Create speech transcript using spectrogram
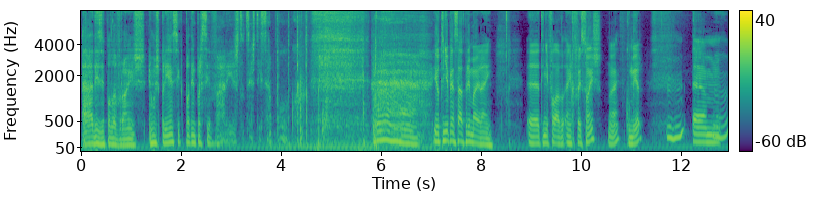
Ah, dizer palavrões. É uma experiência que podem parecer várias. Tu disseste isso há pouco. Ah, eu tinha pensado primeiro em. ah, tinha falado em refeições, não é? Comer. Ahm,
